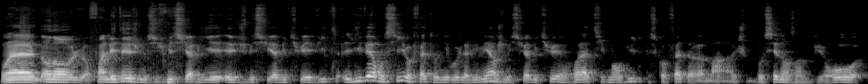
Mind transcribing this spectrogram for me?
bon. ouais non non enfin l'été je me suis je m'y suis habillé je m'y suis habitué vite. L'hiver aussi au fait au niveau de la lumière je m'y suis habitué relativement vite parce qu'en fait euh, bah, je bossais dans un bureau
